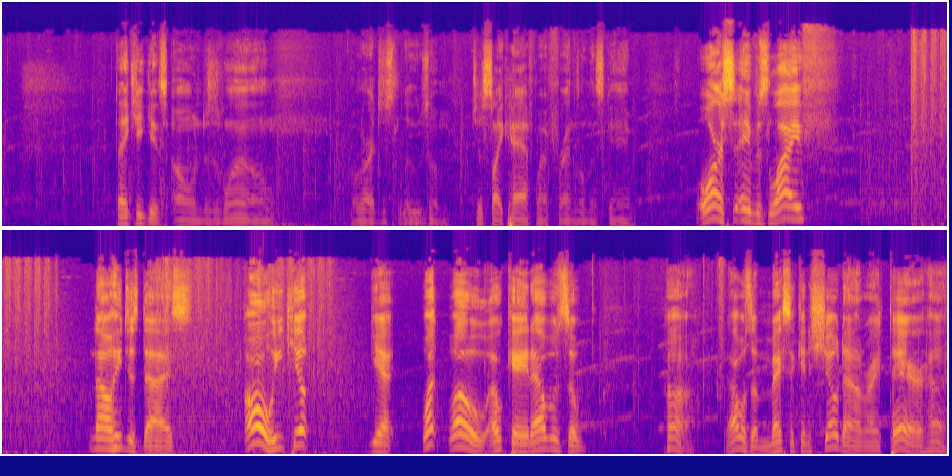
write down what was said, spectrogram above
I think he gets owned as well, or I just lose him, just like half my friends on this game, or save his life. No, he just dies. Oh, he killed. Yeah. What? Whoa. Okay, that was a. Huh. That was a Mexican showdown right there, huh?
